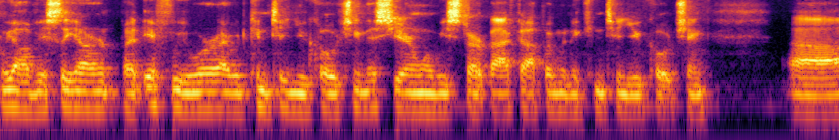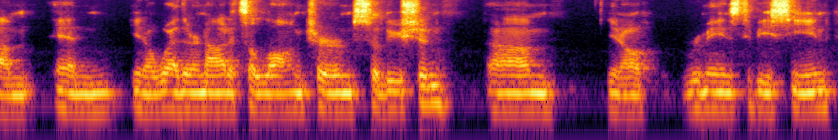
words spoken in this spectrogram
we obviously aren't, but if we were, I would continue coaching this year. And when we start back up, I'm going to continue coaching. Um, and you know, whether or not it's a long-term solution, um, you know, remains to be seen.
